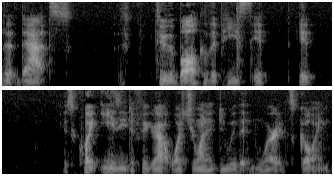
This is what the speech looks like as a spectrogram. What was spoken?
that that's through the bulk of the piece. It it it's quite easy to figure out what you want to do with it and where it's going.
